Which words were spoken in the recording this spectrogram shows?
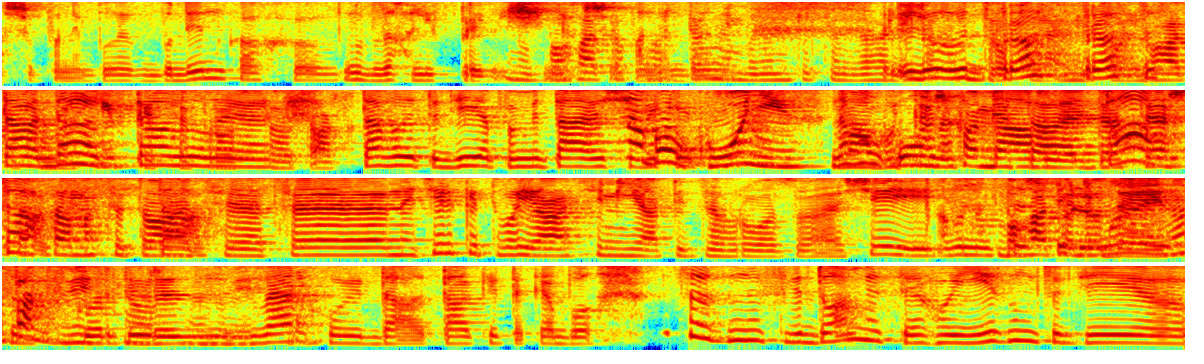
щоб вони були в будинках, ну взагалі в Ну, приміщеннях. щоб вони були. будинки це взагалі катастрофа. просто, просто став, да, багатоповерхівки це ставили, просто так. ставили тоді, я пам'ятаю, що На балконі, на мабуть, балконах теж пам'ятаєте, ставили. теж Так, та так, сама так. ситуація. Це не тільки твоя сім'я під загрозою, а ще й А воно все багато ж людей. Ну так, звісно. квартири звісно. зверху, і да, так і таке було. Ну, Це несвідомість, егоїзм. Тоді е,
